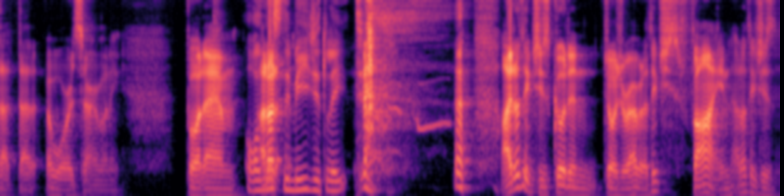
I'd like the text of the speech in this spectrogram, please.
that that award ceremony. But um, Almost immediately. I don't think she's good in Jojo Rabbit. I think she's fine. I don't think she's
